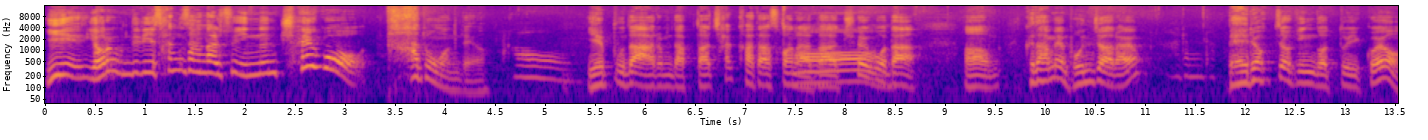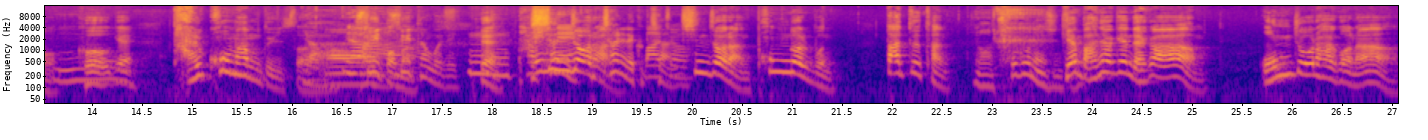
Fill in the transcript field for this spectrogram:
이 여러분들이 상상할 수 있는 최고 다 동원돼요. 오. 예쁘다, 아름답다, 착하다, 선하다, 어. 최고다. 어, 그 다음에 뭔지 알아요? 아름답. 매력적인 것도 있고요. 거기에 달콤함도 있어요. 야, 야. Sweet, 달콤함. Sweet 한 거지. 예. 다 있네. 친절한, 극찬이네, 극찬. 맞아. 친절한, 폭넓은, 따뜻한. 야, 최고네, 진짜. 그게 만약에 내가 옹졸하거나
